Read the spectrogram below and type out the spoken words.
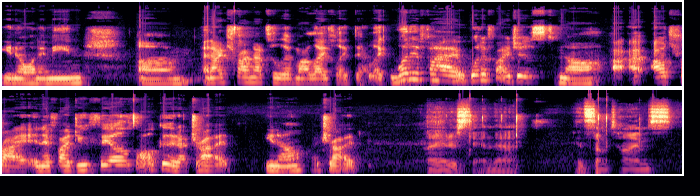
you know what i mean um, and i try not to live my life like that like what if i what if i just no nah, I, i'll try it and if i do fail it's all good i tried you know i tried i understand that and sometimes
